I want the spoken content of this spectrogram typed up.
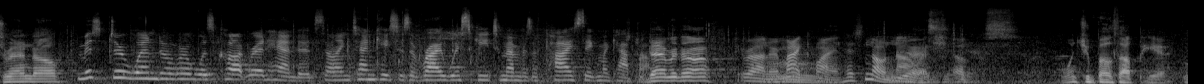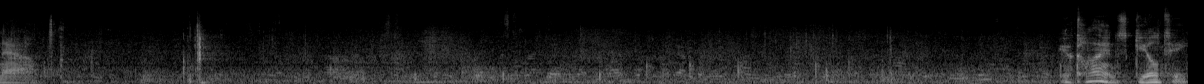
Miss Randolph? Mr. Wendover was caught red-handed, selling 10 cases of rye whiskey to members of Pi Sigma Kappa. Davidoff? Your Honor, my hmm. client has no knowledge of... yes. I want you both up here, now. Your client's guilty.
